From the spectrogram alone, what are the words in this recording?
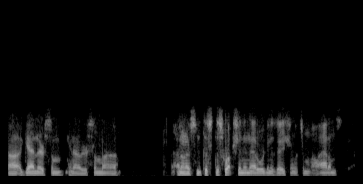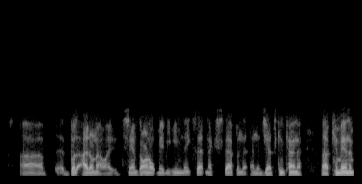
uh, again, there's some, you know, there's some, uh, I don't know, some dis- disruption in that organization with Jamal Adams. Uh, but I don't know. I, Sam Darnold, maybe he makes that next step, and the and the Jets can kind of uh, come in and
